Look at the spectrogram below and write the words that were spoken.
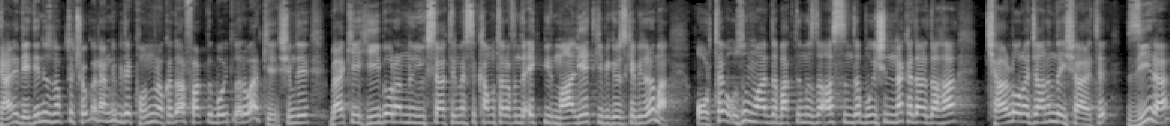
Yani dediğiniz nokta çok önemli. Bir de konunun o kadar farklı boyutları var ki. Şimdi belki hibe oranının yükseltilmesi kamu tarafında ek bir maliyet gibi gözükebilir ama orta ve uzun vadede baktığımızda aslında bu işin ne kadar daha karlı olacağının da işareti. Zira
